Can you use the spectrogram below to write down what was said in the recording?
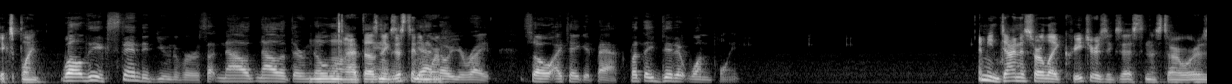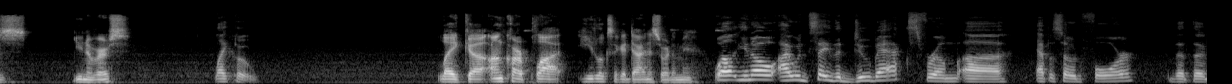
Explain. Well, the extended universe. Now, now that they're no Mm, longer that doesn't canon. exist anymore. Yeah, no, you're right. So I take it back. But they did at one point. I mean, dinosaur-like creatures exist in the Star Wars universe. Like who? Like uh, Unkar Plutt, he looks like a dinosaur to me. Well, you know, I would say the Dewbacks from uh, Episode Four that the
